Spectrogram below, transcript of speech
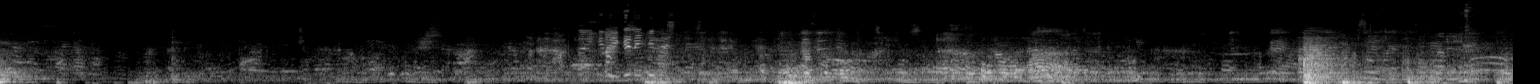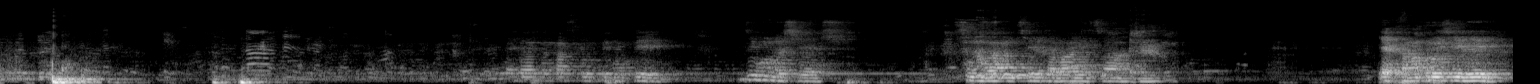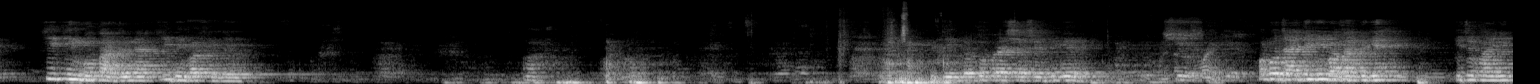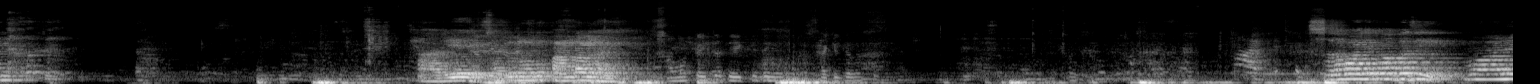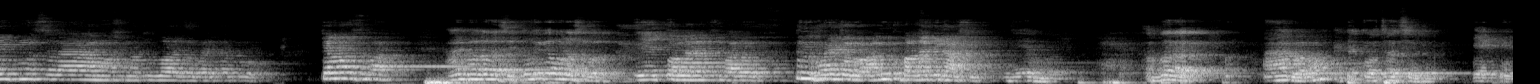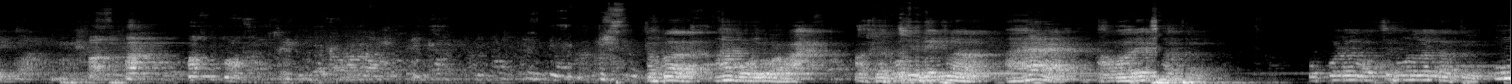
করতে জীবনটা শেষ। শুনলাম ছেলেটা বাড়ি আছে একটা মাত্র ছেলে, কি কিনবো তার জন্য আর কি দেবা আহ। দিনটা তো প্রায় শেষের দিকে। অল্প যাই দেখি বাজার দিকে। কিছু পাইনি আরে সাইকেলের মধ্যে পান্ডাও নাই। আমারটা দেখে দেখে সাইকেল চালাচ্ছে? আসসালামু আলাইকুম আব্বাজি। ওয়ালাইকুম আসসালাম রহমতুল্লাহ বারাকাতু কেমন আছো বা আমি ভালো আছি। তুমি কেমন আছো বলো? এই তো রাখছে ভালো। তুমি ঘরে চলো আমি একটু বাজার থেকে আসি। জি আব্বা হ্যাঁ বাবা। একটা কথা ছিল। এক মিনিট আব্বা হ্যাঁ বলো বাবা। আসার পথে দেখলাম। হ্যাঁ আমার এক সাথী। উপরে মৎস্য মোল্লার নাতি ও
